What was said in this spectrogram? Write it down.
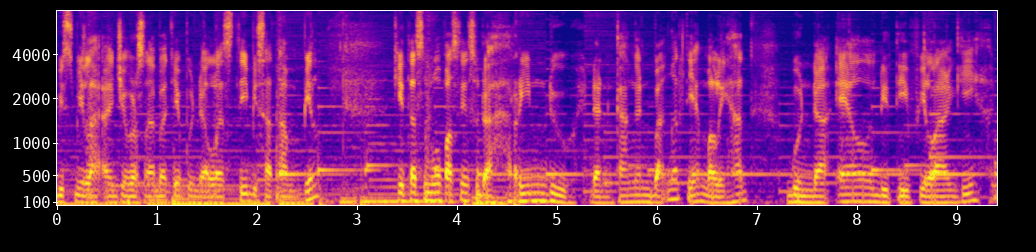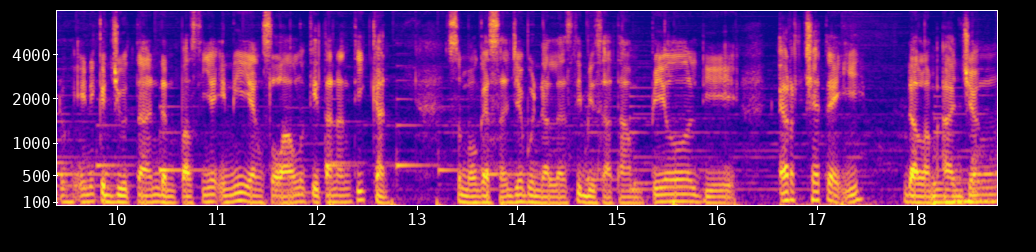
Bismillah aja persahabat ya Bunda Lesti bisa tampil. Kita semua pasti sudah rindu dan kangen banget ya melihat Bunda L di TV lagi. Aduh ini kejutan dan pastinya ini yang selalu kita nantikan. Semoga saja Bunda Lesti bisa tampil di RCTI dalam ajang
